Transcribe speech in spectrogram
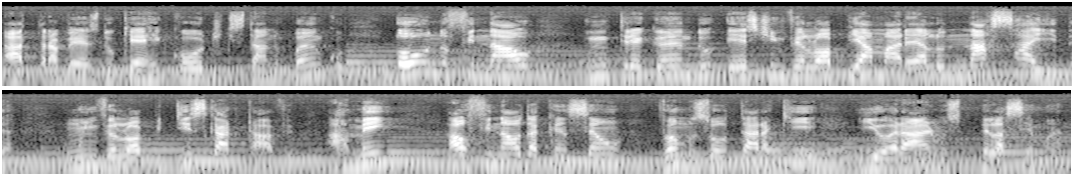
através do QR Code que está no banco ou no final entregando este envelope amarelo na saída, um envelope descartável. Amém? Ao final da canção, vamos voltar aqui e orarmos pela semana.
